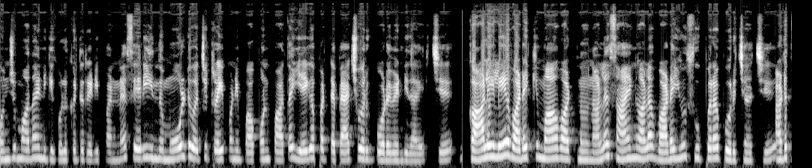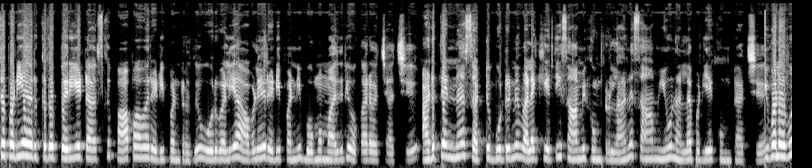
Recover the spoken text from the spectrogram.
கொஞ்சமா தான் இன்னைக்கு கொழுக்கட்டை ரெடி பண்ணேன். சரி இந்த மோல்டு வச்சு ட்ரை பண்ணி பார்ப்போம்னு பார்த்தா ஏகப்பட்ட பேட்ச் ஒர்க் போட வேண்டியதாயிருச்சு. காலையிலேயே வடைக்கு மாவு ஆட்டினதுனால சாயங்காலம் வடையும் சூப்பரா பொரிச்சாச்சு. அடுத்தபடியா இருக்கிற பெரிய டாஸ்க்கு பாப்பாவை ரெடி பண்றது. ஒரு வழியா அவளே ரெடி பண்ணி பொம்மை மாதிரி உட்கார வச்சாச்சு. அடுத்து என்ன சட்டு புட்டுன்னு விளக்கேத்தி சாமி கும்பிட்டுலான்னு சாமியும் நல்லபடியே கும்பிட்டாச்சு. இவ்வளவு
